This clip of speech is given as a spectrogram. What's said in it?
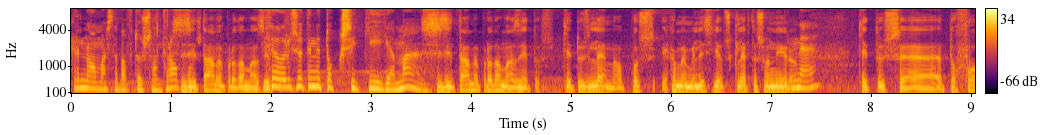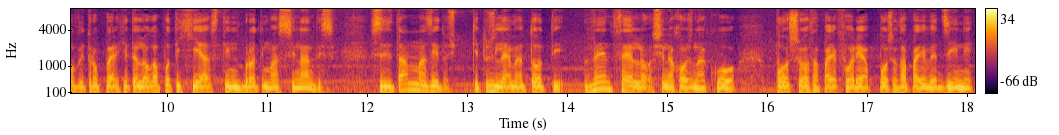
απομακρυνόμαστε από αυτούς τους ανθρώπους. Συζητάμε πρώτα μαζί τους. Θεωρείς ότι είναι τοξικοί για μας; Συζητάμε πρώτα μαζί τους και τους λέμε, όπως είχαμε μιλήσει για τους κλέφτες ονείρων Ναι. και τους, ε, το φόβητρο που έρχεται λόγω αποτυχίας στην πρώτη μας συνάντηση. Συζητάμε μαζί τους και τους λέμε το ότι δεν θέλω συνεχώς να ακούω πόσο θα πάει η φορεία, πόσο θα πάει η βενζίνη,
